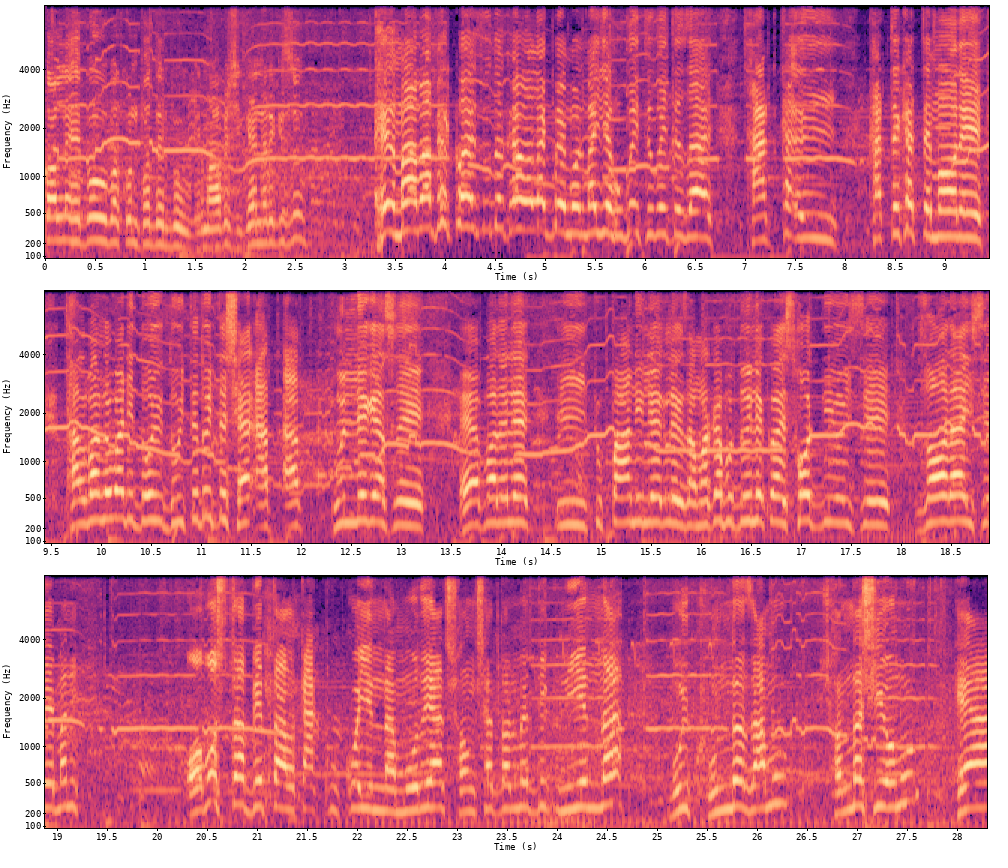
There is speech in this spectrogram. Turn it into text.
করলে হে বউ বা কোন পদের বউ? এর মা বাপে শিখায় না কিছু? হে মা বাপে কয় শুধু খাওয়া লাগবে। মোর মাইয়া হুগাই থুগাইতে যায়। খাট খা খাটতে খাটতে মরে। থালবানো বাড়ি দই দুইতে দুইতে আত আত ফুললে গেছে। এরপর এলে তু পানি লেগলে জামা কাপড় ধুইলে কয় সর্দি হইছে, জ্বর আইছে। মানে অবস্থা বেতাল, কাকু কইেন না, মোরে আর সংসার ধর্মের দিক নিয়েন না। মুই খুন্দ জামু, সন্ন্যাসী অমু। হ্যাঁ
